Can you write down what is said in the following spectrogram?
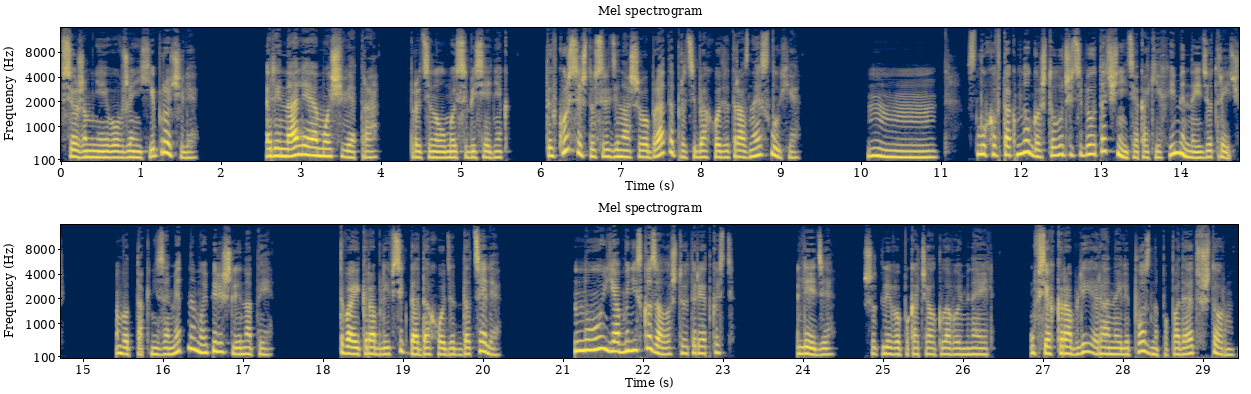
Все же мне его в женихи прочили. «Риналия — мощь ветра», — протянул мой собеседник. «Ты в курсе, что среди нашего брата про тебя ходят разные слухи?» «Ммм, слухов так много, что лучше тебе уточнить, о каких именно идет речь». Вот так незаметно мы перешли на «ты». Твои корабли всегда доходят до цели. Ну, я бы не сказала, что это редкость. Леди, шутливо покачал головой Минаэль, у всех корабли рано или поздно попадают в шторм,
